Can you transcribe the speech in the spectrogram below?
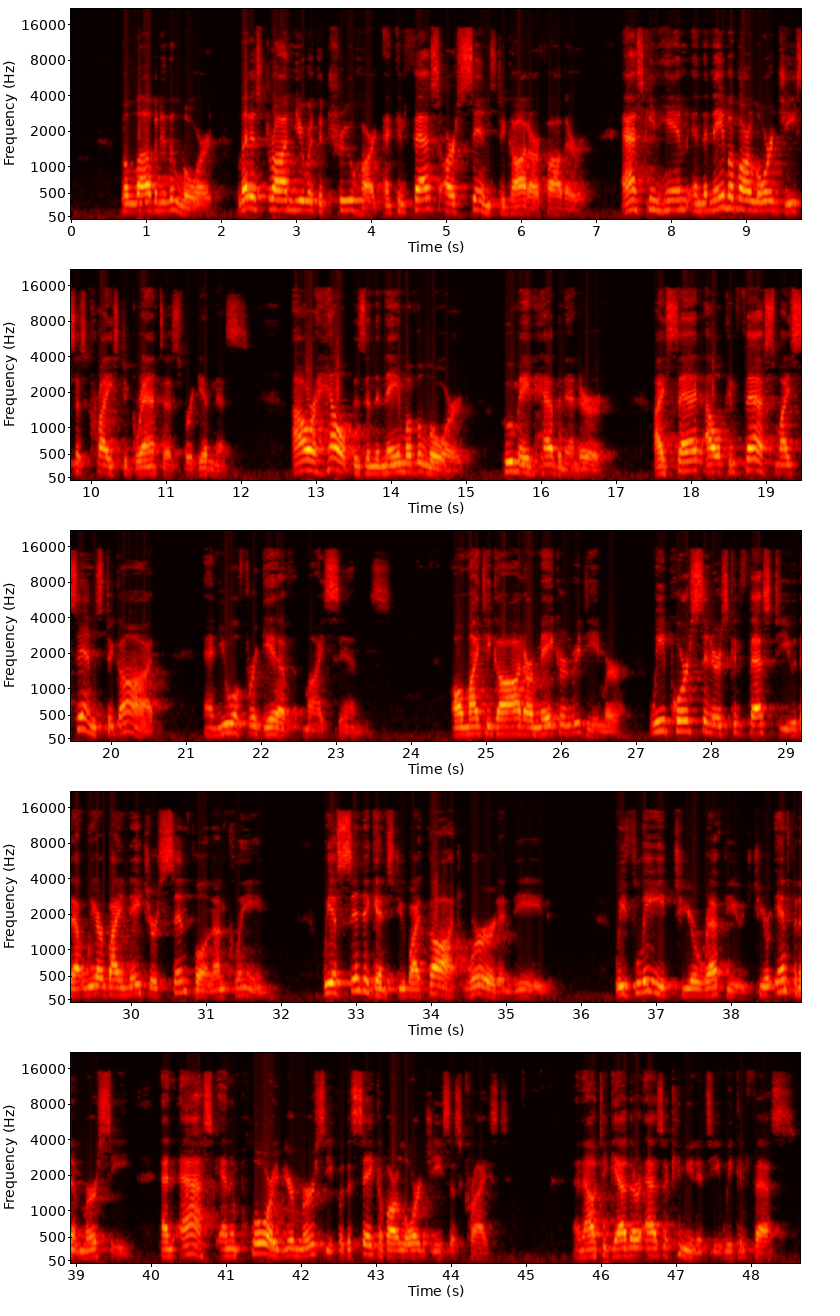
Beloved in the Lord, let us draw near with a true heart and confess our sins to God our Father, asking Him in the name of our Lord Jesus Christ to grant us forgiveness. Our help is in the name of the Lord, who made heaven and earth. I said, I will confess my sins to God, and you will forgive my sins. Almighty God, our Maker and Redeemer, we poor sinners confess to you that we are by nature sinful and unclean. We have sinned against you by thought, word, and deed. We flee to your refuge, to your infinite mercy, and ask and implore of your mercy for the sake of our Lord Jesus Christ. And now together as a community we confess,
